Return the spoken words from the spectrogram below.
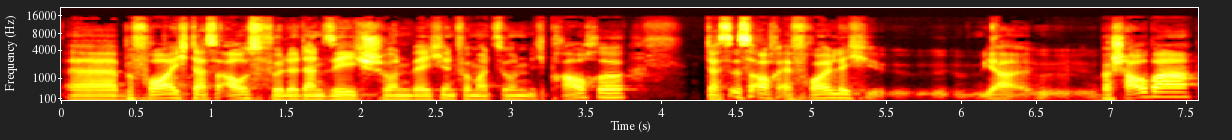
äh, bevor ich das ausfülle, dann sehe ich schon, welche Informationen ich brauche. Das ist auch erfreulich, ja, überschaubar.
